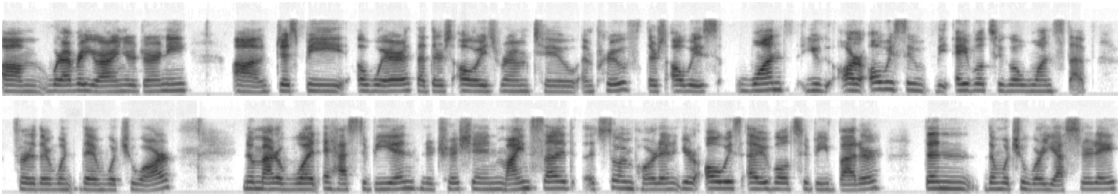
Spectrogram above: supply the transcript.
um, wherever you are in your journey, um, just be aware that there's always room to improve. There's always one you are always to be able to go one step further when, than what you are no matter what it has to be in. Nutrition mindset it's so important. You're always able to be better than than what you were yesterday.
